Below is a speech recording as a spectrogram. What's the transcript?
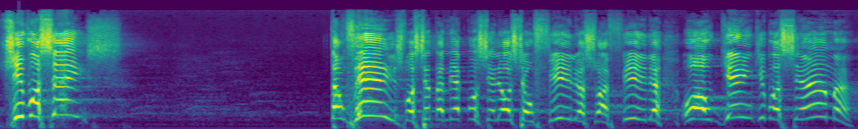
de vocês. Talvez você também aconselhou seu filho, a sua filha, ou alguém que você ama,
